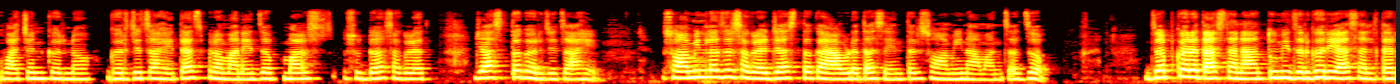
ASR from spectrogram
वाचन करणं गरजेचं आहे. त्याचप्रमाणे जपमाळ सुद्धा सगळ्यात जास्त गरजेचं आहे. स्वामींना जर सगळ्यात जास्त काय आवडत असेल तर स्वामी नामांचा जप. जप करत असताना तुम्ही जर घरी असाल तर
